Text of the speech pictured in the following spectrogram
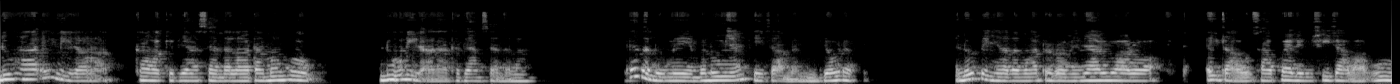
လူဟာအိတ်နေတာကကြပြဆန်သလားဒါမှမဟုတ်နိုးနေတာကကြပြဆန်သလား။ အဲ့ဒါလိုမင်းဘယ်လိုများဖြေကြမလဲမပြောတတ်ဘူး။အနုပညာသမားတော်တော်များများကတော့အိတ်တာကိုစာဖွဲ့လို့မရှိကြပါဘူး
